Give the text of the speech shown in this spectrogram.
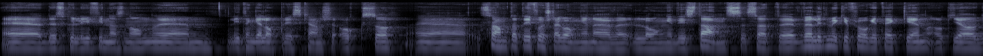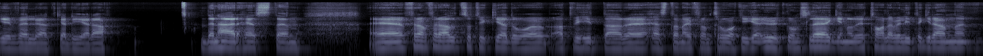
eh, det skulle ju finnas någon eh, liten galopprisk kanske också. Eh, samt att det är första gången över lång distans. Så att eh, väldigt mycket frågetecken och jag väljer att gardera den här hästen. Eh, framförallt så tycker jag då att vi hittar eh, hästarna ifrån tråkiga utgångslägen och det talar väl lite grann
